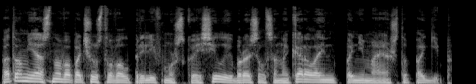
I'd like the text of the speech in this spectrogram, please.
Потом я снова почувствовал прилив мужской силы и бросился на Кэролайн, понимая, что погиб.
